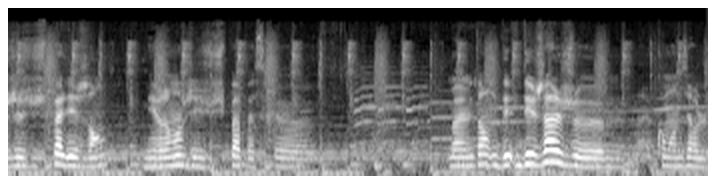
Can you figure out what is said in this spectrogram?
Je juge pas les gens, mais vraiment je les juge pas parce que. En même temps, déjà, je. Comment dire, le,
